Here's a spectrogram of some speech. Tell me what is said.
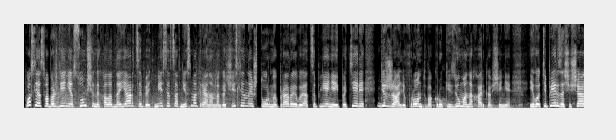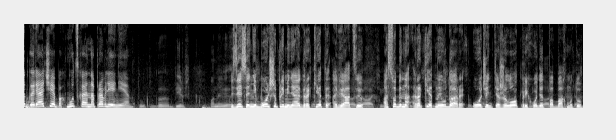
После освобождения Сумщины холодноярцы пять месяцев, несмотря на многочисленные штурмы, прорывы, оцепления и потери, держали фронт вокруг Изюма на Харьковщине. И вот теперь защищают горячее бахмутское направление. Здесь они больше применяют ракеты, авиацию. Особенно ракетные удары очень тяжело приходят по Бахмуту.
